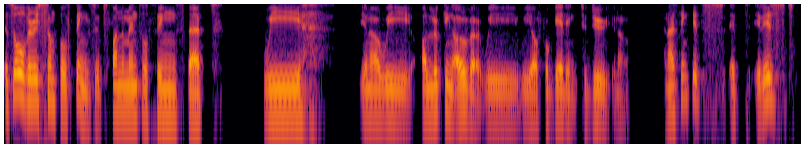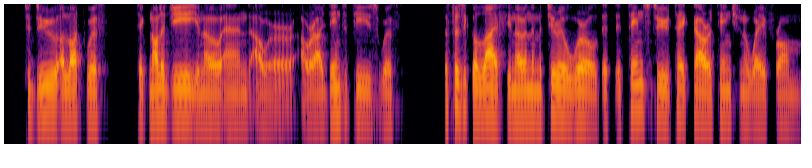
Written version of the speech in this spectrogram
it's all very simple things. It's fundamental things that we you know we are looking over we we are forgetting to do you know. And i think it's it it is to do a lot with technology you know and our our identities with the physical life you know in the material world. It, it tends to take our attention away from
